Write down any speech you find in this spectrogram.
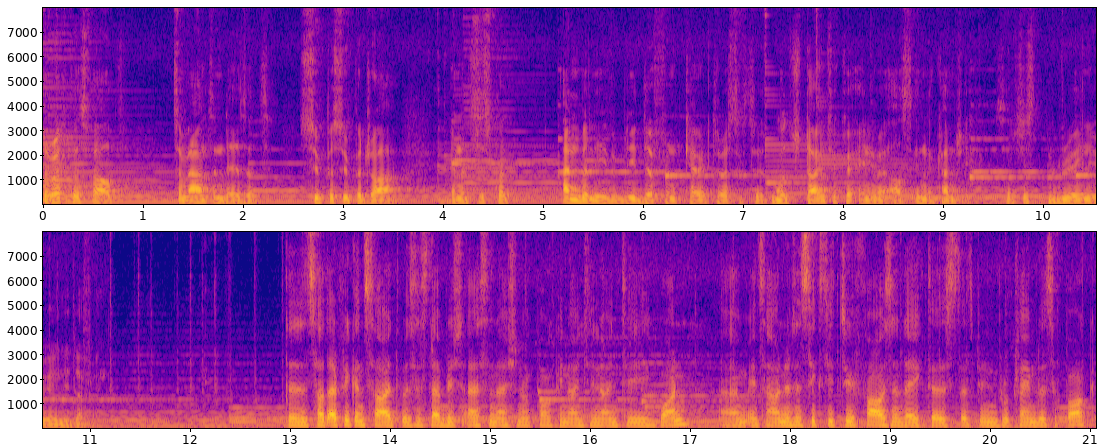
The Richtersveld, it's a mountain desert, super, super dry, and it's just got unbelievably different characteristics to it, which don't occur anywhere else in the country. So it's just really, really different. The South African site was established as a national park in 1991. Um, it's 162,000 hectares that's been proclaimed as a park.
